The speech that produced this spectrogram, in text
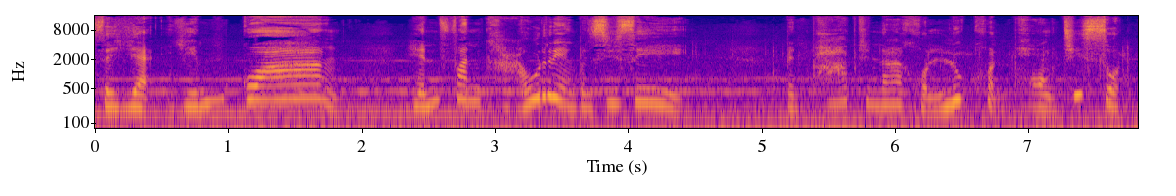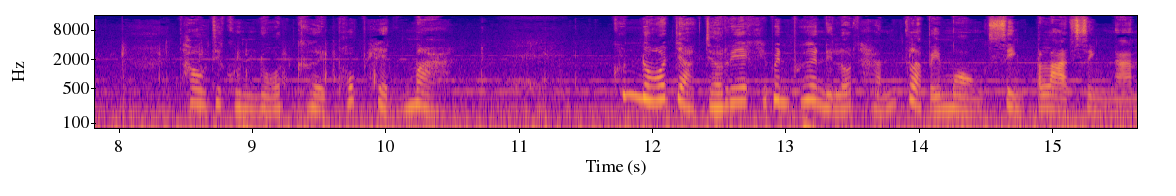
เสยะยิ้มกว้าง เห็นฟันขาวเรียงเป็นซี่ๆ เป็นภาพที่น่าขนลุกขนพองที่สุด เท่าที่คุณโน้ตเคยพบเห็นมา คุณโน้ตอยากจะเรียกให้เพื่อนๆในรถหันกลับไปมองสิ่งประหลาดสิ่งนั้น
